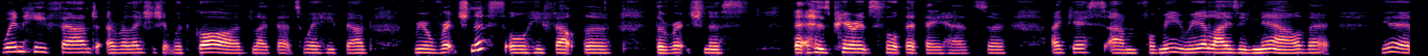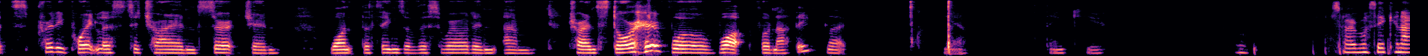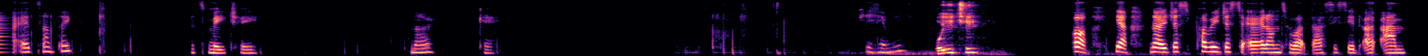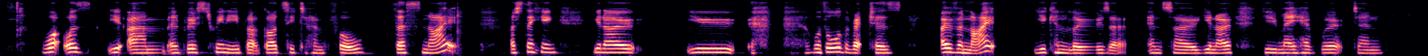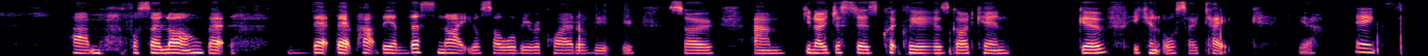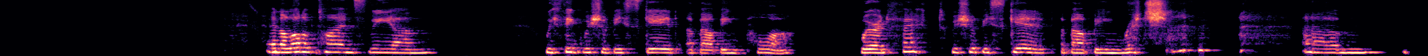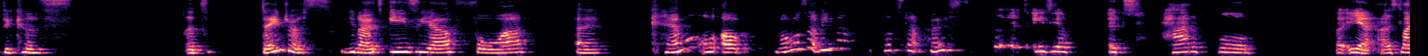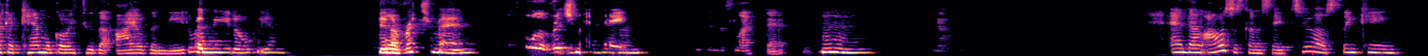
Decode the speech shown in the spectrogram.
when he found a relationship with god like that's where he found real richness or he felt the the richness that his parents thought that they had so i guess um for me realizing now that yeah it's pretty pointless to try and search and want the things of this world and um try and store it for what for nothing like yeah thank you. Sorry, Mose, can I add something? It's me, Chi. No? Okay. Can you hear me? Oyuchi? Oh, yeah. No, just probably just to add on to what Darcy said. uh, Um, what was you um in verse twenty? But God said to him, "Fool, this night." I was thinking, you know, you with all the riches overnight you can lose it, and so you know you may have worked and um for so long, but that that part there this night your soul will be required of you so um you know just as quickly as god can give he can also take yeah thanks And a lot of times we um we think we should be scared about being poor, where in fact we should be scared about being rich, um, because it's dangerous. You know, it's easier for a camel. Or, or what was it, Vina? What's that verse? It's easier. It's harder for. Uh, yeah, it's like a camel going through the eye of the needle. A needle, yeah. Than a rich man. for the rich man, hey, Mm. it's like that. Mm. And um, I was just going to say too, I was thinking,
